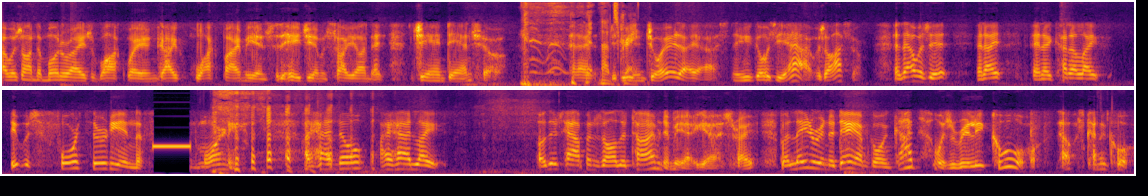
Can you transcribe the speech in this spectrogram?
I was on the motorized walkway and guy walked by me and said, "Hey Jim, I saw you on that Jay and Dan show." And I, That's did great. you enjoy it? I asked, and he goes, "Yeah, it was awesome." And that was it. And I and I kind of like it was 4:30 in the morning. I had no, I had like Oh, this happens all the time to me, I guess, right? But later in the day, I'm going, God, that was really cool. That was kind of cool.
